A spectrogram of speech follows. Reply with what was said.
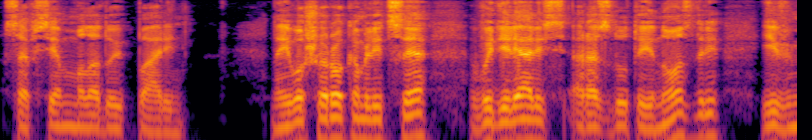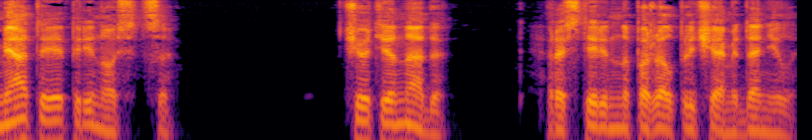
совсем молодой парень. На его широком лице выделялись раздутые ноздри и вмятая переносица. Что тебе надо? растерянно пожал плечами Данила.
